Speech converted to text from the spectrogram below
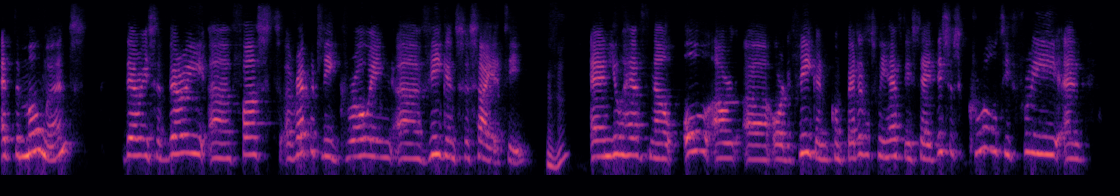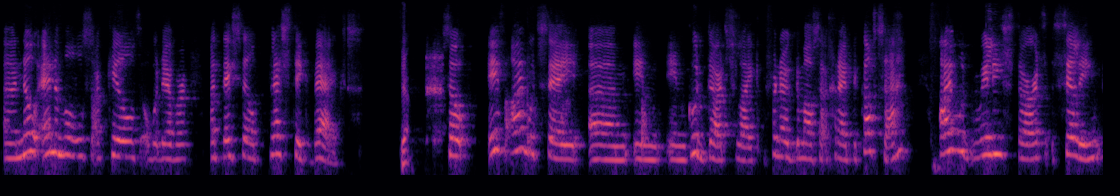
at the moment there is a very uh, fast, uh, rapidly growing uh, vegan society. Mhm. And you have now all our, uh, or the vegan competitors we have, they say this is cruelty free and uh, no animals are killed or whatever, but they sell plastic bags. Yeah. So if I would say um, in, in good Dutch, like verneuk de massa, grijp de kassa, I would really start selling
